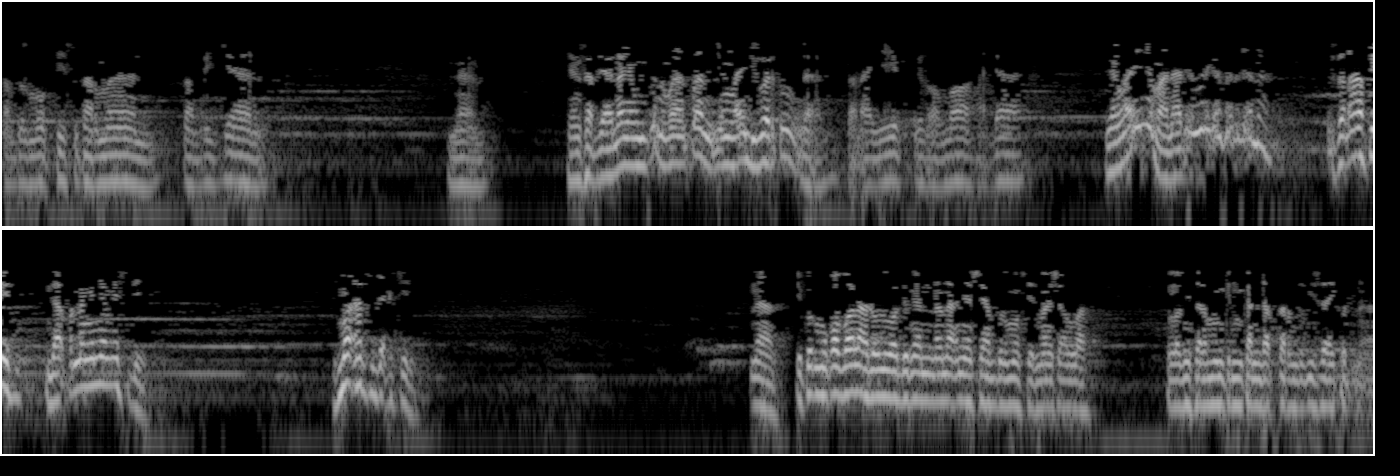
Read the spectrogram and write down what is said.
Abdul Mufti Sutarman, Ustaz Rijal. Nah, yang sarjana yang bukan mantan, yang lain di luar tuh enggak. Ustaz Ayib, Allah ada. Yang lainnya mana ada mereka sarjana? Ustaz Afif enggak pernah ngenyam SD. Maaf sejak kecil. Nah, ikut mukabalah dulu dengan anaknya Syekh Abdul Musin, Masya Allah. Kalau misalnya memungkinkan daftar untuk bisa ikut, nah,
